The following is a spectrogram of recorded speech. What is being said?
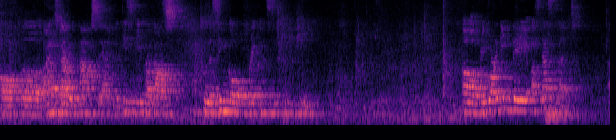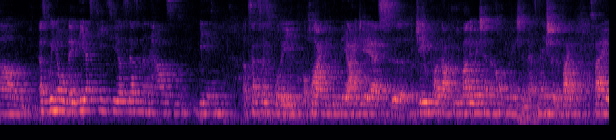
of uh, atmospheric maps and DCB products to the single frequency PPP. Uh, regarding the assessment, um, as we know, the dSTEC assessment has been successfully applied in the IGS uh, GIM product evaluation and combination, as mentioned by, by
